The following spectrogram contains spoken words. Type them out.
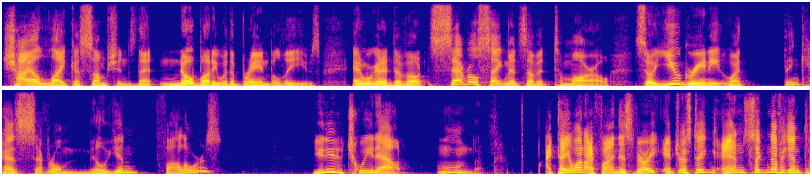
childlike assumptions that nobody with a brain believes. And we're going to devote several segments of it tomorrow. So, you, Greeny, who I think has several million followers, you need to tweet out. Mm, I tell you what, I find this very interesting and significant.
